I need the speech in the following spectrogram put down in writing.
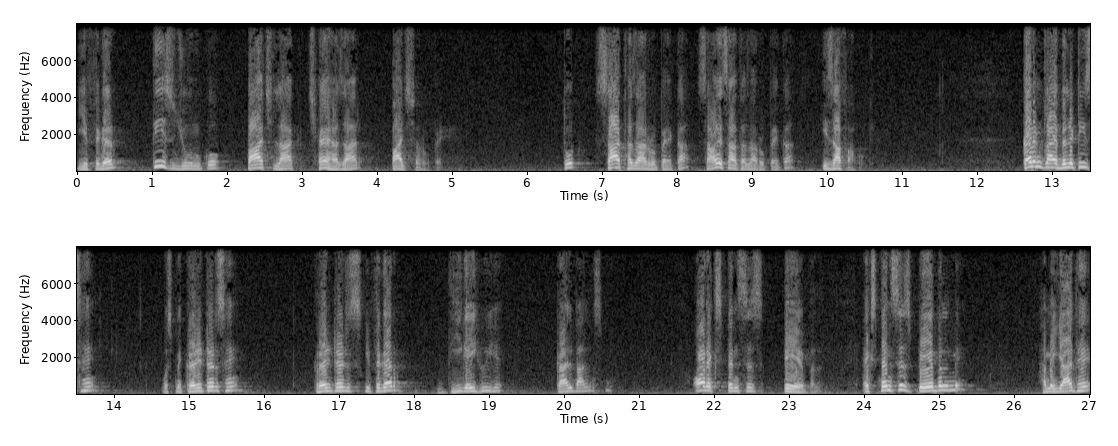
یہ فگر تیس جون کو پانچ لاکھ چھ ہزار پانچ سو روپے تو سات ہزار روپے کا، ساڑھے سات ہزار روپے کا اضافہ ہو گیا. کرنٹ لائبلٹیز ہیں، اس میں کریڈیٹرز ہیں. کریڈیٹرز کی فگر دی گئی ہوئی ہے ٹرائل بیلنس میں اور ایکسپینسز پیبل ایکسپینسز پیبل میں ہمیں یاد ہے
